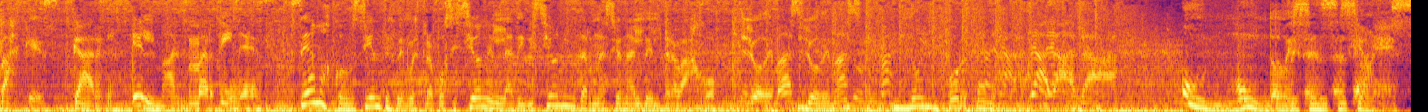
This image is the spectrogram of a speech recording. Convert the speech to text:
Vázquez, Carg, Elman, Martínez. Seamos conscientes de nuestra posición en la División Internacional del Trabajo. Lo demás, lo demás, no importa nada. Nada. Un mundo de sensaciones.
